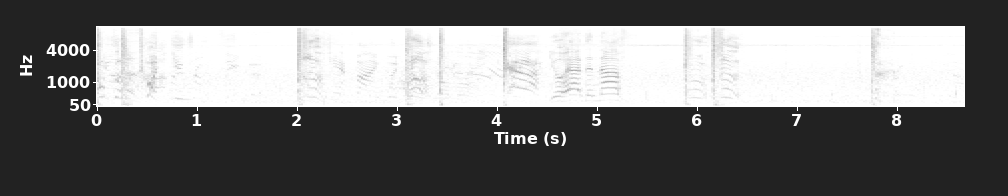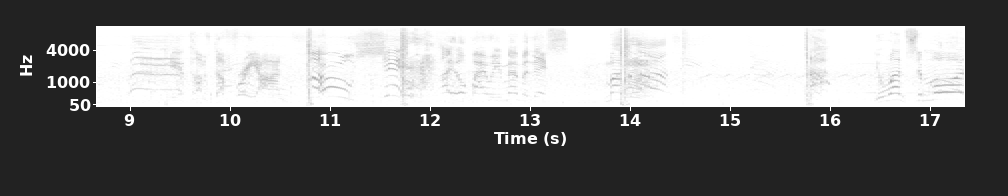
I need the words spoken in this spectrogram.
I'm gonna cut you! Can't find good dope no more. You had enough? Here comes the Freon! Oh, shit! I hope I remember this. Mama! You want some more?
